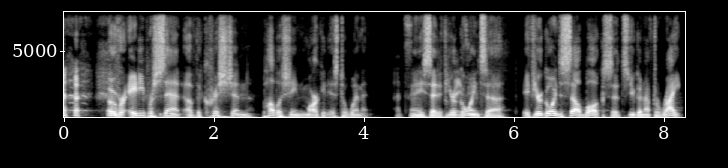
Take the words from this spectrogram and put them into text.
Over eighty percent of the Christian publishing market is to women. That's And he said, if you're Crazy. going to if you're going to sell books, it's you're going to have to write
